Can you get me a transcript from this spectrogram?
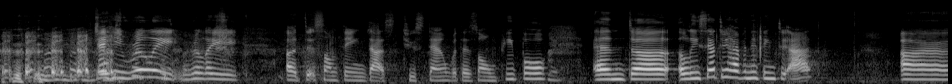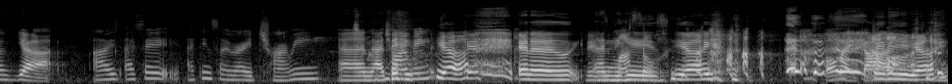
Yeah, he really, really uh, did something that's to stand with his own people. And uh, Alicia, do you have anything to add? Uh, yeah. I, I say I think it's very charming and I Charming? think yeah and uh, and muscle. he's yeah Oh my God. yeah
